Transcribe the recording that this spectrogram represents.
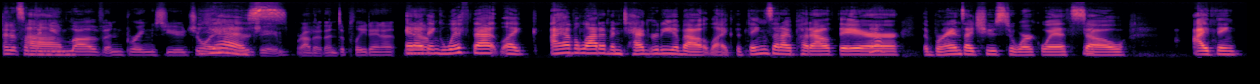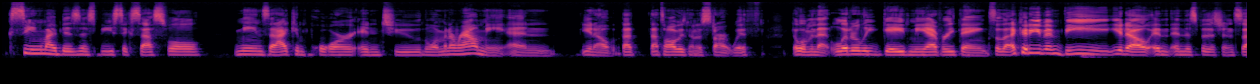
And it's something you Um, love and brings you joy yes. and energy rather than depleting it. And I think with that, like I have a lot of integrity about like the things that I put out there, the brands I choose to work with. So I think seeing my business be successful means that I can pour into the women around me. And, you know, that that's always gonna start with the woman that literally gave me everything so that I could even be, you know, in, in this position. So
